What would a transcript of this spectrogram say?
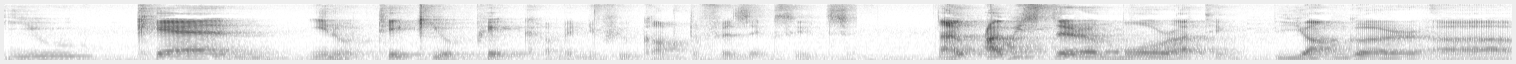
you can you know take your pick i mean if you come to physics it's I, I wish there are more i think younger uh,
